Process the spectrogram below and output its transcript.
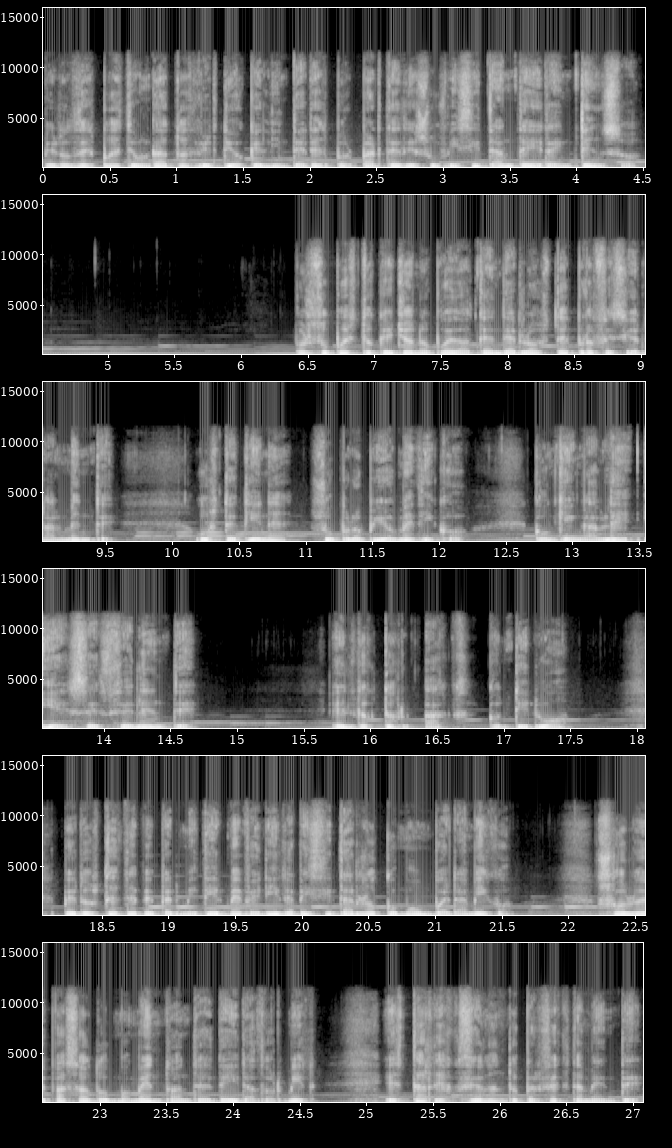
pero después de un rato advirtió que el interés por parte de su visitante era intenso. «Por supuesto que yo no puedo atenderlo a usted profesionalmente. Usted tiene su propio médico, con quien hablé y es excelente. El doctor Ag continuó, «Pero usted debe permitirme venir a visitarlo como un buen amigo. Solo he pasado un momento antes de ir a dormir. Está reaccionando perfectamente.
